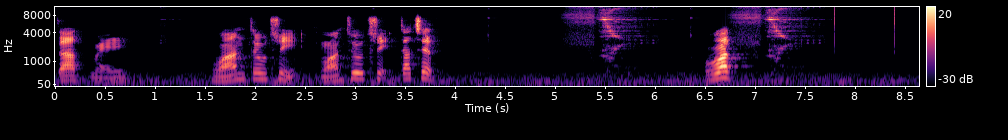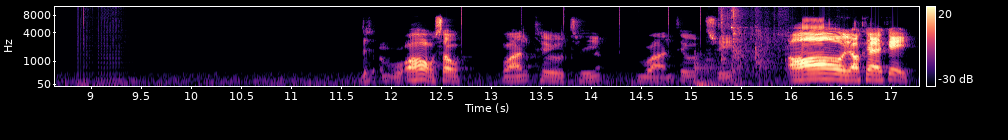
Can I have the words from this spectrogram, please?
that way. One, two, three. One, two, three. That's it. What? This, oh, so one, two, three. One, two, three. Oh, okay, okay.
